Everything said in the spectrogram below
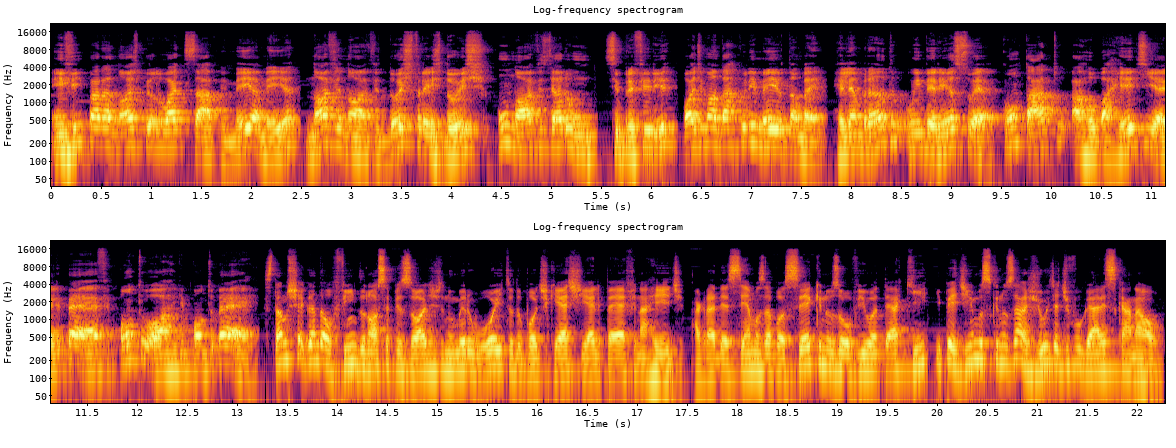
Envie para nós pelo WhatsApp 66 99232 1901. Se preferir, pode mandar por e-mail também. Relembrando, o endereço é contato@redelpf.org.br. Estamos chegando ao fim do nosso episódio de número 8 8 do podcast LPF na rede. Agradecemos a você que nos ouviu até aqui e pedimos que nos ajude a divulgar esse canal.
